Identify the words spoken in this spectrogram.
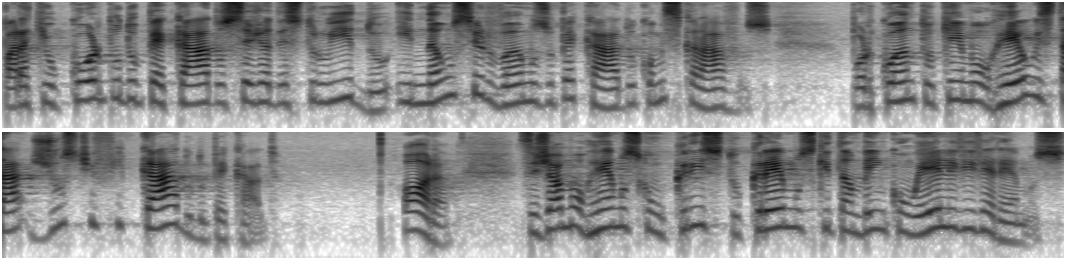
para que o corpo do pecado seja destruído e não sirvamos o pecado como escravos porquanto quem morreu está justificado do pecado. Ora, se já morremos com Cristo, cremos que também com Ele viveremos,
